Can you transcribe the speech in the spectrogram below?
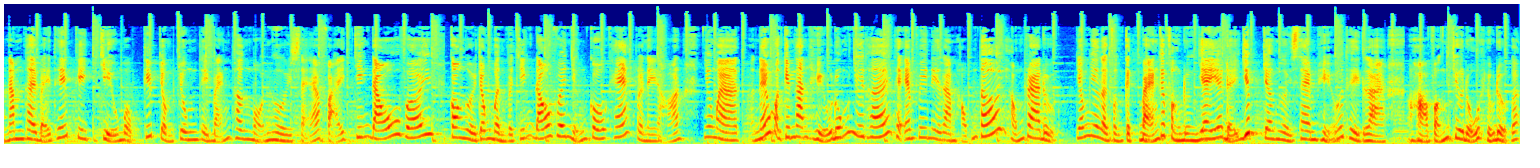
năm thê bảy thiếp khi chịu một kiếp chồng chung thì bản thân mọi người sẽ phải chiến đấu với con người trong mình và chiến đấu với những cô khác rồi này nọ. Nhưng mà nếu mà kim thanh hiểu đúng như thế thì mv này làm hỏng tới hỏng ra được. Giống như là phần kịch bản cái phần đường dây á, để giúp cho người xem hiểu thì là họ vẫn chưa đủ hiểu được á.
